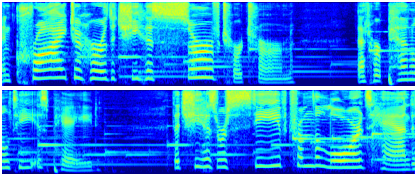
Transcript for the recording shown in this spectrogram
and cry to her that she has served her term, that her penalty is paid, that she has received from the Lord's hand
